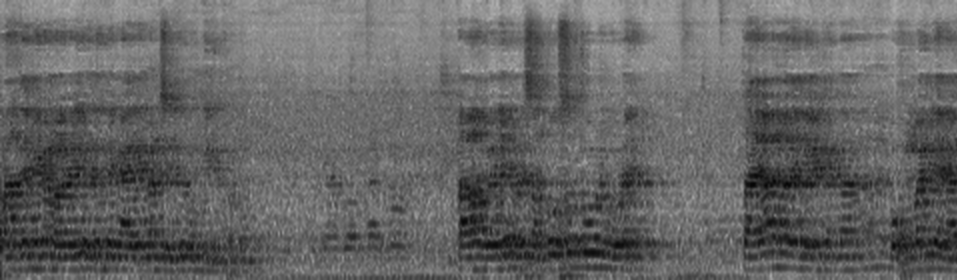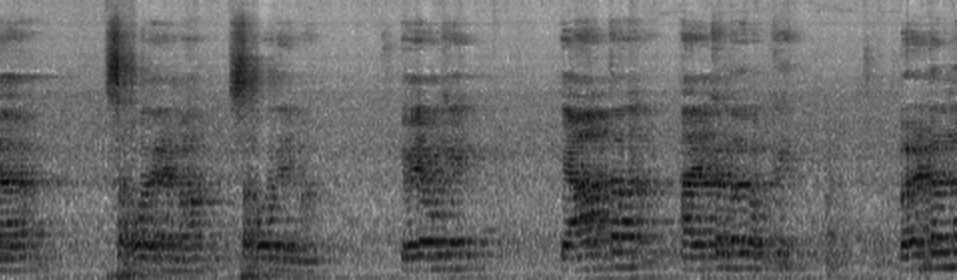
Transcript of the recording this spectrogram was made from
പ്രാഥമികമായി ഇതിന്റെ കാര്യങ്ങൾ ചെയ്തുകൊണ്ടിരിക്കുന്നു. ആ വലിയ ഒരു സന്തോഷത്തോടുകൂടെ തയ്യാറായി നിൽക്കുന്ന ബഹുമാന്യരായ സഹോദരന്മാർ സഹോദരിമാർ ഇവരെയൊക്കെ യാത്ര അയക്കുന്നതിനൊക്കെ വേണ്ടുന്ന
